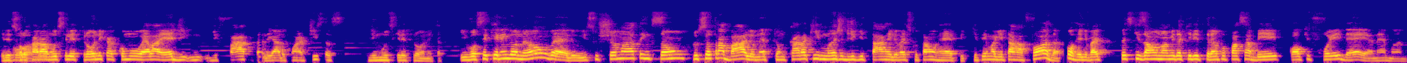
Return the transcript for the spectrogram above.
Eles boa, colocaram boa. a música eletrônica como ela é de, de fato, tá ligado? Com artistas de música eletrônica. E você querendo ou não, velho, isso chama a atenção pro seu trabalho, né? Porque um cara que manja de guitarra, ele vai escutar um rap que tem uma guitarra foda, porra, ele vai pesquisar o nome daquele trampo para saber qual que foi a ideia, né, mano?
